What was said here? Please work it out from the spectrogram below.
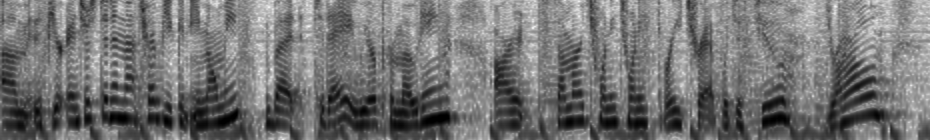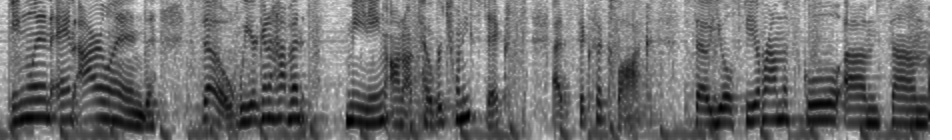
Um, if you're interested in that trip, you can email me. But today we are promoting our summer 2023 trip, which is to drumroll, England and Ireland. So we are going to have a meeting on October 26th at 6 o'clock. So you'll see around the school um, some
